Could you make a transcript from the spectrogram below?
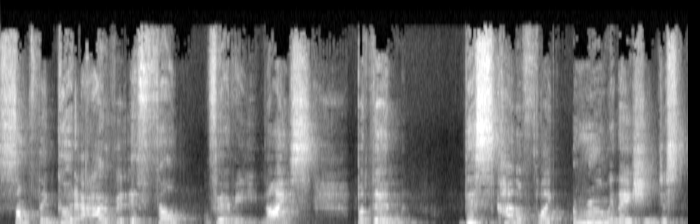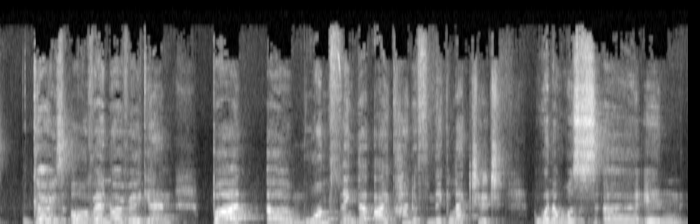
something good out of it. It felt very nice, but then this kind of like rumination just goes over and over again. But um, one thing that I kind of neglected when I was uh, in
